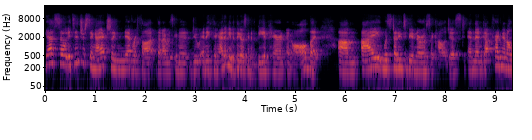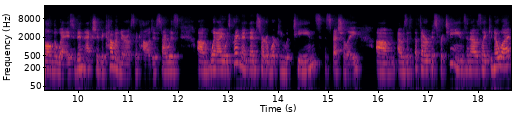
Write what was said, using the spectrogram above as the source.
Yeah, so it's interesting. I actually never thought that I was going to do anything. I didn't even think I was going to be a parent at all. But um, I was studying to be a neuropsychologist and then got pregnant along the way. So didn't actually become a neuropsychologist. I was, um, when I was pregnant, then started working with teens, especially. Um, I was a, a therapist for teens. And I was like, you know what?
